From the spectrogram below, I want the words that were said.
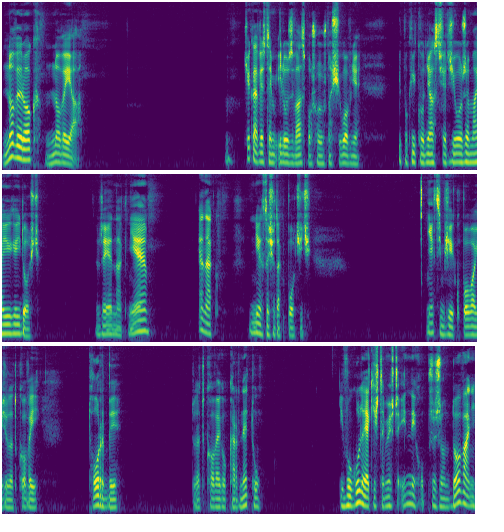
Nowy rok, nowy ja. Ciekaw jestem, ilu z Was poszło już na siłownię i po kilku dniach stwierdziło, że ma jej dość. Że jednak nie, jednak nie chce się tak pocić. Nie chce mi się kupować dodatkowej torby, dodatkowego karnetu i w ogóle jakichś tam jeszcze innych oprzyrządowań,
